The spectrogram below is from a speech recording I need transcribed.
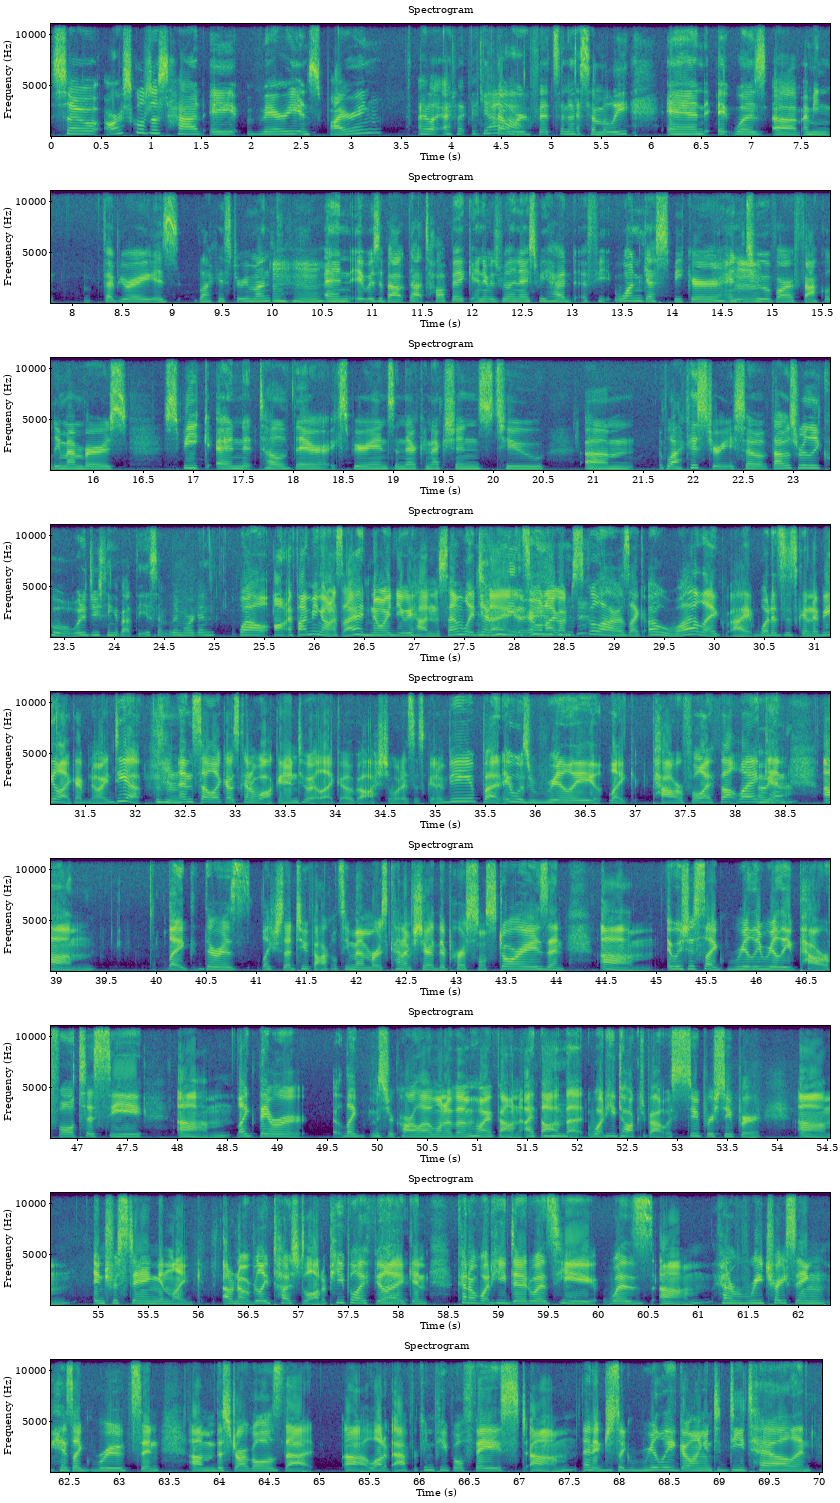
So our school just had a very inspiring. I like. I, I think that word fits in assembly, and it was. Um, I mean, February is Black History Month, Mhm. and it was about that topic, and it was really nice. We had a few, one guest speaker and Mhm. two of our faculty members speak and tell their experience and their connections to. Um, Black history, so that was really cool. What did you think about the assembly, Morgan? Well, if I'm being honest, I had no idea we had an assembly today. and so when I got to school, I was like, "Oh, what? Like, I, what is this going to be like? I have no idea." Mhm. And so, like, I was kind of walking into it, like, "Oh gosh, what is this going to be?" But it was really like powerful. I felt like, Oh, and um, like there is, like you said, two faculty members kind of shared their personal stories, and um, it was just like really, really powerful to see. Um, like they were like Mr. Carlisle, one of them, who I found, I thought Mhm. that what he talked about was super, super um, interesting and like I don't know, it really touched a lot of people. I feel Right. like, and kind of what he did was he was um, kind of retracing his like roots and um, the struggles that. Uh, a lot of African people faced, um, and it just like really going into detail and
